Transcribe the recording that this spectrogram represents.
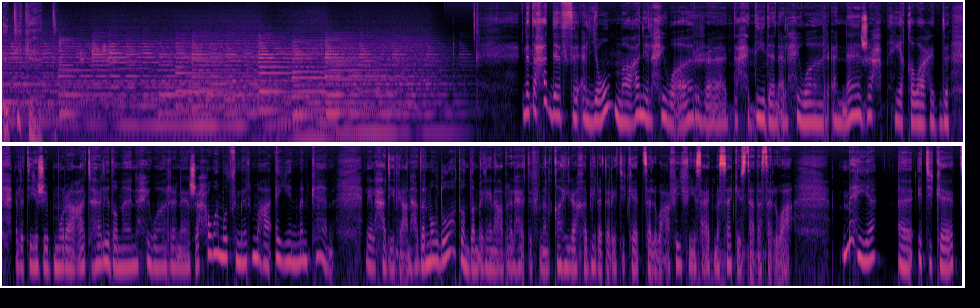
اتكات نتحدث اليوم عن الحوار تحديدا الحوار الناجح. هي قواعد التي يجب مراعاتها لضمان حوار ناجح ومثمر مع أي من كان للحديث عن هذا الموضوع. تنضم إلينا عبر الهاتف من القاهرة خبيرة الإتيكيت سلوى عفيفي. سعد مساكي أستاذة سلوى. ما هي إتيكيت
